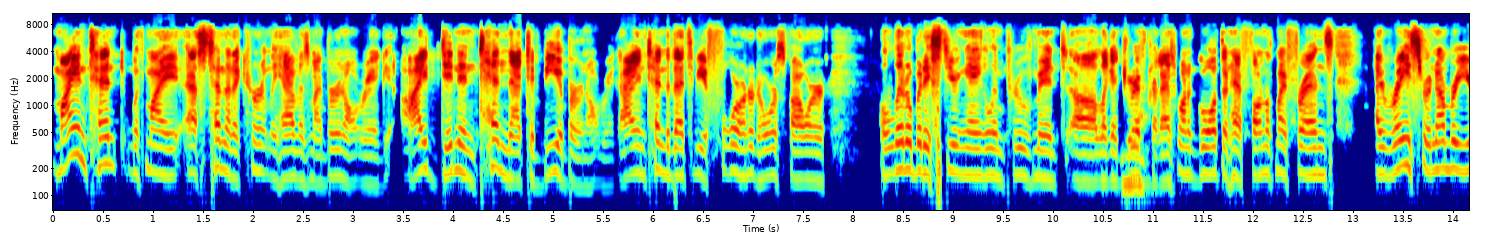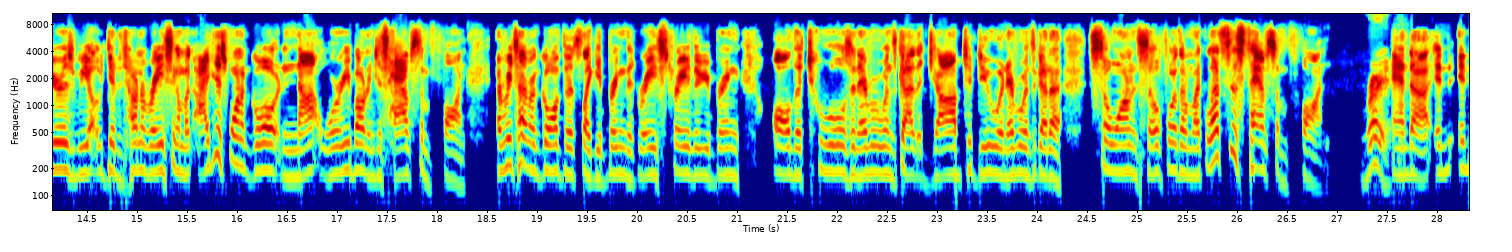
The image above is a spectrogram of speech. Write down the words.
my intent with my S10 that I currently have as my burnout rig, I didn't intend that to be a burnout rig. I intended that to be a 400 horsepower, a little bit of steering angle improvement, uh, like a drift truck. I just want to go out there and have fun with my friends. I raced for a number of years. We did a ton of racing. I'm like, I just want to go out and not worry about it and just have some fun. Every time I go out there, it's like you bring the race trailer, you bring all the tools, and everyone's got a job to do, and everyone's got to so on and so forth. I'm like, let's just have some fun. Right. And uh, in, in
